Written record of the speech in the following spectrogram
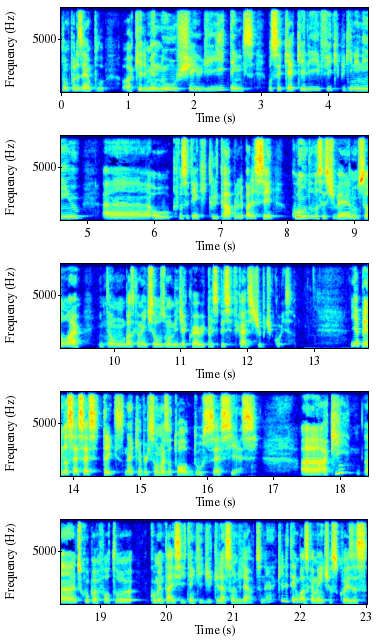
Então, por exemplo, aquele menu cheio de itens, você quer que ele fique pequenininho uh, ou que você tenha que clicar para ele aparecer quando você estiver num celular. Então, basicamente, eu uso uma media query para especificar esse tipo de coisa. E aprenda CSS3, né, que é a versão mais atual do CSS. Uh, aqui, uh, desculpa, faltou comentar esse item aqui de criação de layouts, né? Que ele tem basicamente as coisas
